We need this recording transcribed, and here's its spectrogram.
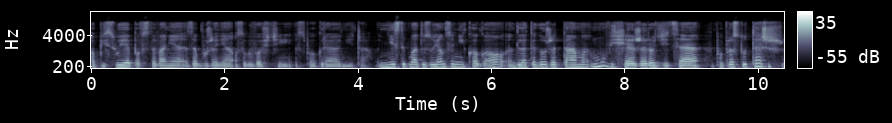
opisuje powstawanie zaburzenia osobowości z pogranicza. Niestygmatyzujący nikogo, dlatego że tam mówi się, że rodzice po prostu też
